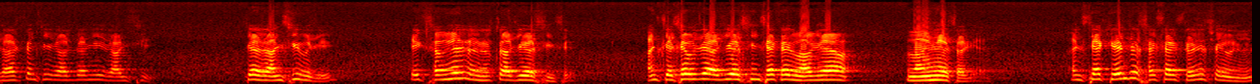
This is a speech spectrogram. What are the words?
झारखंडची राजधानी रांची. त्या रांचीमध्ये एक संमेलन होतं आदिवासींचं. आणि त्याच्यामध्ये आदिवासींच्या काही मागण्या मागण्यात आल्या आणि त्या केंद्र सरकार करत नाही म्हणून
